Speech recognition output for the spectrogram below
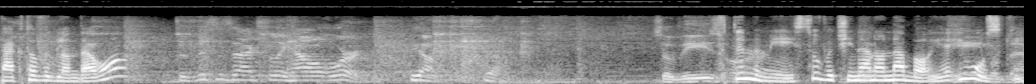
Tak to wyglądało? W tym miejscu wycinano naboje i łuski.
